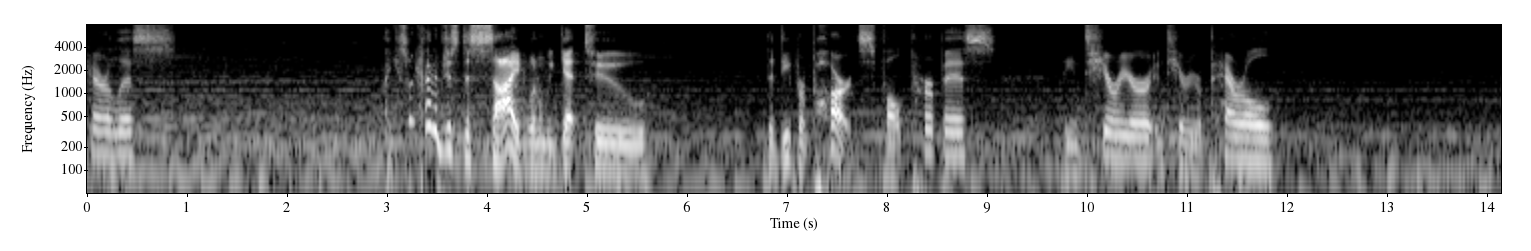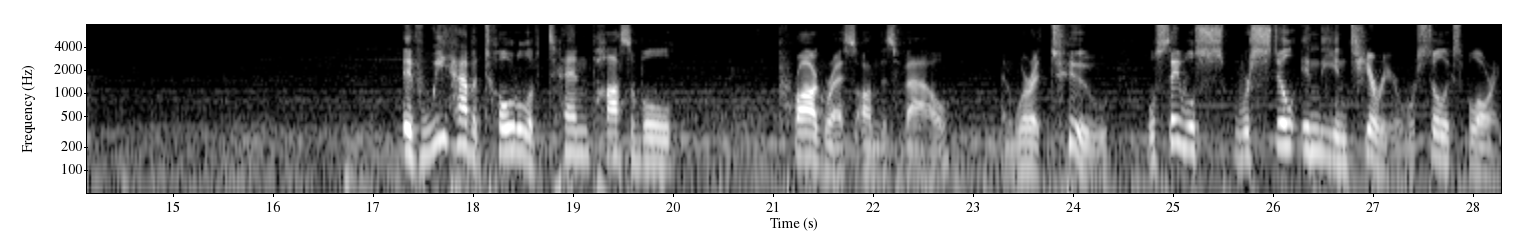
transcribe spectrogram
perilous. I guess we kind of just decide when we get to the deeper parts. Vault purpose, the interior, interior peril. If we have a total of 10 possible progress on this vow, and we're at two, we'll say we'll, we're still in the interior. We're still exploring.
